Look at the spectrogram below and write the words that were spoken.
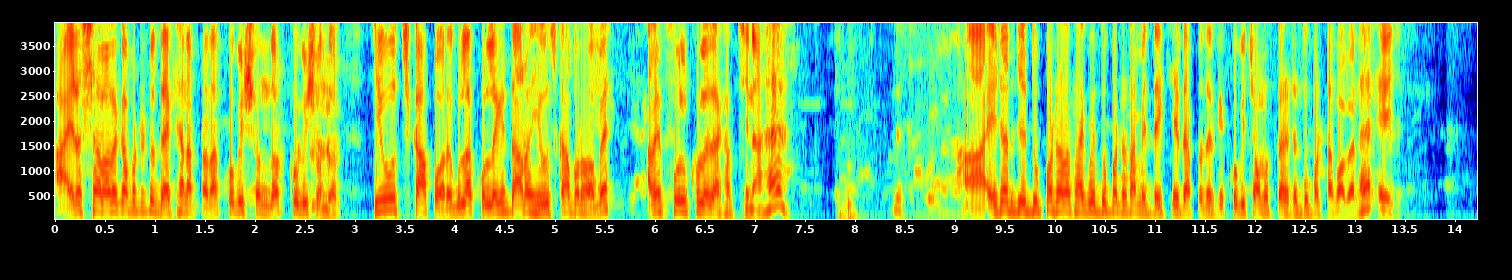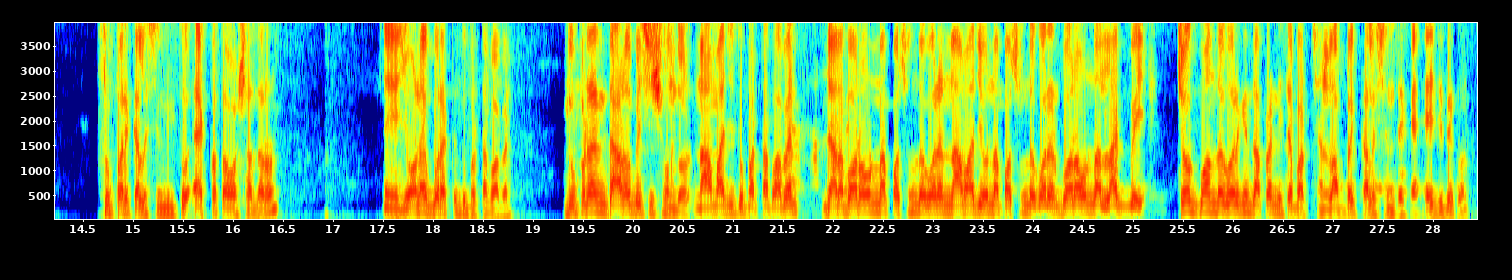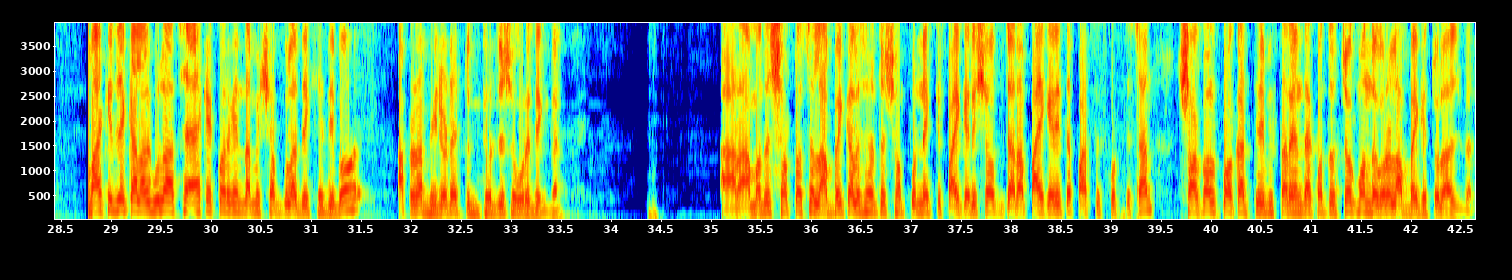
আর এটা সালোয়ারের কাপড়টা একটু দেখেন আপনারা, খুবই সুন্দর খুবই সুন্দর। হিউজ কাপড়, এগুলা খুললে কিন্তু আরও হিউজ কাপড় হবে। আমি ফুল খুলে দেখাচ্ছি না হ্যাঁ? এটার যে দুপাট্টাটা থাকবে, দুপাট্টাটা আমি দেখিয়ে দিই আপনাদেরকে। খুবই চমৎকার একটা দুপাট্টা পাবেন হ্যাঁ? এই যে। সুপার কালেকশন কিন্তু এক কথা অসাধারণ। এই যে, অনেক বড় একটা দুপাট্টা পাবেন। দুপাট্টা কিন্তু আরও বেশি সুন্দর। নামাজি দুপাট্টা পাবেন। যারা বড় ওন্না পছন্দ করেন, নামাজি ওন্না পছন্দ করেন, বড় ওন্না লাগবেই। চোখ বন্ধ করে কিন্তু আপনারা নিতে পারছেন লাভবাইক কালেকশন থেকে। এই যে দেখুন, বাকি যে কালারগুলো আছে, এক এক করে কিন্তু আমি সবগুলা দেখিয়ে দিব। আপনারা ভিডিওটা একটু ধৈর্য সহকারে দেখবেন। আর আমাদের শপটা হচ্ছে লাভবাই কালেকশন সম্পূর্ণ একটি পাইকারি শপ যারা পাইকারিতে পারচেস করতে চান, সকল প্রকার থ্রি পিস তারা একমাত্র চোখ বন্ধ করে লাভবাইকে চলে আসবেন।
